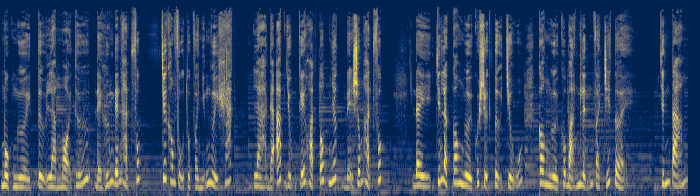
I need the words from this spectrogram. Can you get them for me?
Một người tự làm mọi thứ để hướng đến hạnh phúc, chứ không phụ thuộc vào những người khác là đã áp dụng kế hoạch tốt nhất để sống hạnh phúc. Đây chính là con người của sự tự chủ, con người có bản lĩnh và trí tuệ. 98.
